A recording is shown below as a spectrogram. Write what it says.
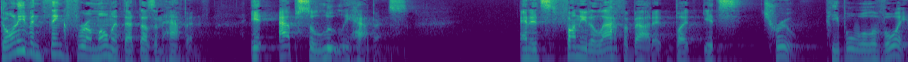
don't even think for a moment that doesn't happen. It absolutely happens. And it's funny to laugh about it, but it's true. People will avoid.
